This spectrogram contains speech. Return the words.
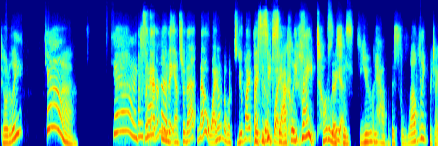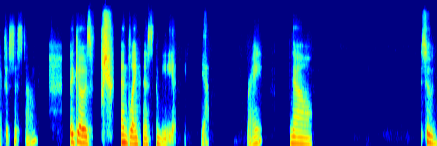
Totally? Yeah. Yeah. I was like, I don't know how to answer that. No, I don't know what to do. My brain This is goes blank. exactly right. Totally. So, yes. you have this lovely protective system that goes and blankness immediately. Yeah. Right. Now, so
